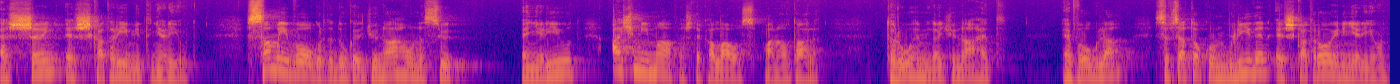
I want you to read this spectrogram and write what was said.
është shenjë e shkatërrimit të njeriut. Sa më i vogël të duket gjynahu në sytë e njeriut aq më i madh është tek Allahu subhanahu wa taala. Të ruhemi nga gjynahet e vogla, sepse ato kur mblidhen e shkatërrojnë njeriun.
